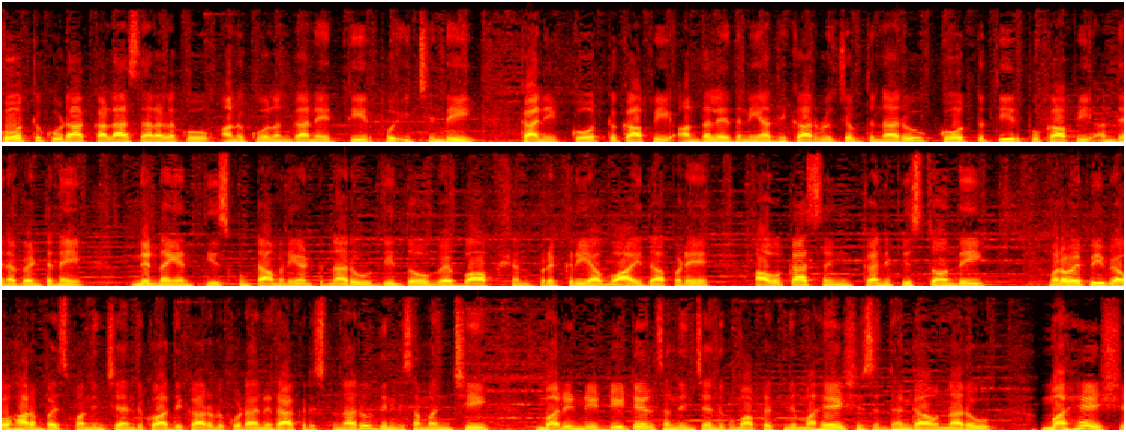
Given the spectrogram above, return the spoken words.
కోర్టు కూడా కళాశాలలకు అనుకూలంగానే తీర్పు ఇచ్చింది. కానీ కోర్టు కాపీ అందలేదని అధికారులు చెబుతున్నారు. కోర్టు తీర్పు కాపీ అందిన వెంటనే నిర్ణయం చేస్తామని అంటున్నారు. దీంతో వెబ్ ఆప్షన్ ప్రక్రియ వాయిదా పడే అవకాశం కనిపిస్తోంది. మరోవైపు ఈ వ్యవహారంపై స్పందించేందుకు అధికారులు కూడా నిరాకరిస్తున్నారు. దీనికి సంబంధించి మరిన్ని డీటెయిల్స్ అందించేందుకు మా ప్రతినిధి మహేష్ సిద్ధంగా ఉన్నారు. మహేష్.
